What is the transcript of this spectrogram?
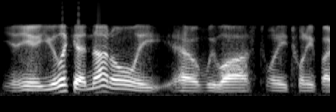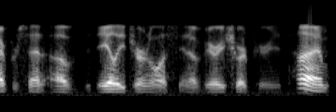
you, know, you look at not only have we lost 20, 25 percent of the daily journalists in a very short period of time,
